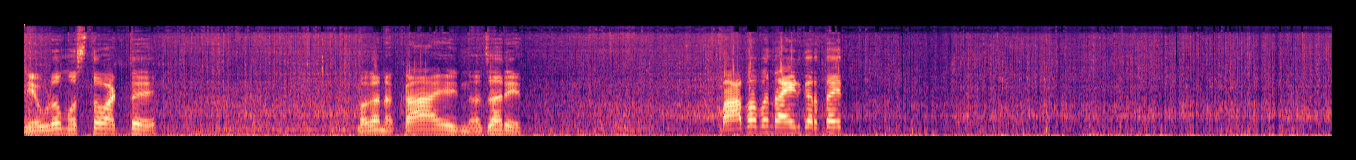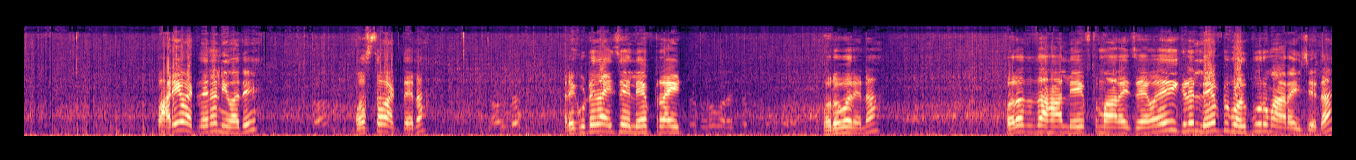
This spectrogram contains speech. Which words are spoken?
एवढं मस्त वाटतंय. बघा ना काय नजारे आहेत. बाबा पण राईड करतायत. भारी वाटतंय ना निवादे? मस्त वाटतंय ना? अरे कुठे जायचंय? लेफ्ट राईट बरोबर आहे ना? परत आता हा लेफ्ट मारायचा आहे म्हणजे इकडे लेफ्ट भरपूर मारायचे आहेत हा.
